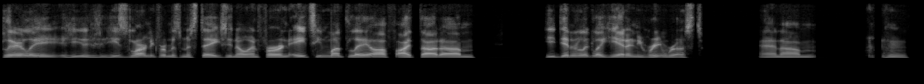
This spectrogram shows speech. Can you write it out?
clearly he he's learning from his mistakes, you know. And for an 18 month layoff, I thought um he didn't look like he had any ring rust, and um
